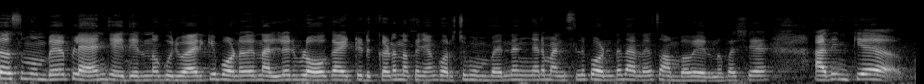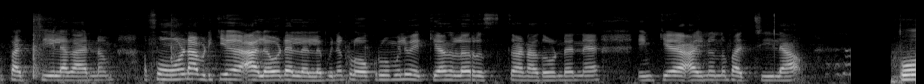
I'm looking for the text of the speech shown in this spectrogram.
ദിവസം മുമ്പേ പ്ലാൻ ചെയ്തിരുന്നു ഗുരുവായൂർക്ക് പോണത്. നല്ലൊരു വ്ളോഗായിട്ട് എടുക്കണം എന്നൊക്കെ ഞാൻ കുറച്ച് മുമ്പ് തന്നെ ഇങ്ങനെ മനസ്സിൽ കൊണ്ട് നടന്നൊരു സംഭവമായിരുന്നു. പക്ഷേ അതെനിക്ക് പറ്റിയില്ല. കാരണം ഫോൺ അവിടേക്ക് അലൗഡ് അല്ലല്ലോ. പിന്നെ ക്ലോക്ക് റൂമിൽ വെക്കുക എന്നുള്ള റിസ്ക്കാണ് അതുകൊണ്ട് തന്നെ എനിക്ക് അതിനൊന്നും പറ്റിയില്ല. അപ്പോൾ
